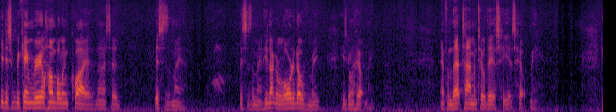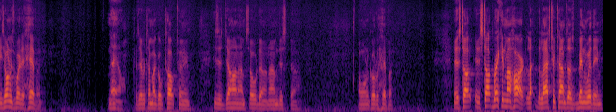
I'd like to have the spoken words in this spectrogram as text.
He just became real humble and quiet. And I said, This is the man. This is the man. He's not going to lord it over me, he's going to help me. And from that time until this, he has helped me. He's on his way to heaven now, because every time I go talk to him, he says, John, I'm so done. I'm just done. I want to go to heaven. And it stopped, it stopped breaking my heart. The last two times I've been with him,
